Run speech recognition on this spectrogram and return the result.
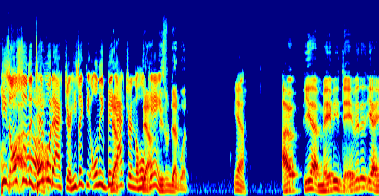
he's also the Deadwood actor. He's like the only big Yeah. actor in the whole yeah, game. He's from Deadwood. yeah. I yeah maybe David. Is, yeah,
